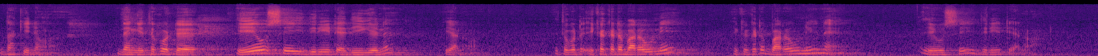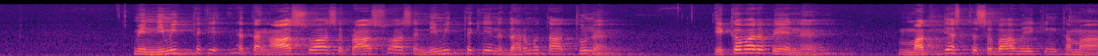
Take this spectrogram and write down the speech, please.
දකිනවා. දැන් එතකොට ඒ ඔස්සේ ඉදිරියට ඇදීගෙන යනවා. එතකොට එකකට බර වුණේ එකකට බර වුණේ නැහැ. ඒ ඔස්සේ ඉදිරියට යනවා. මේ නිමිත්තක නැත්නම් ආස්වාස ප්‍රාස්වාස නිමිත්ත කියන ධර්මතා තුන එකවර පේන මධ්‍යස්ත ස්වභාවයකින් තමා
